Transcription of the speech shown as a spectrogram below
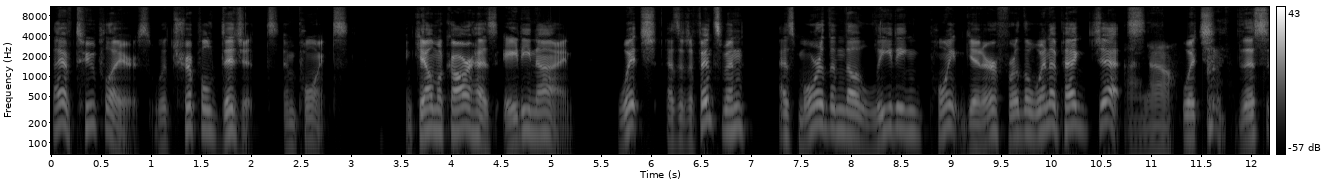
they have two players with triple digits in points. And Cale Makar has 89, which, as a defenseman, has more than the leading point getter for the Winnipeg Jets. I know. Which this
